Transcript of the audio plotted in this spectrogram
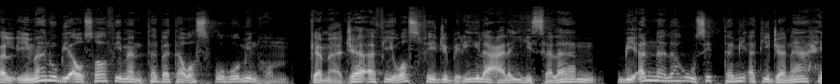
الإيمان بأوصاف من ثبت وصفه منهم كما جاء في وصف جبريل عليه السلام بأن له ستمائة جناح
